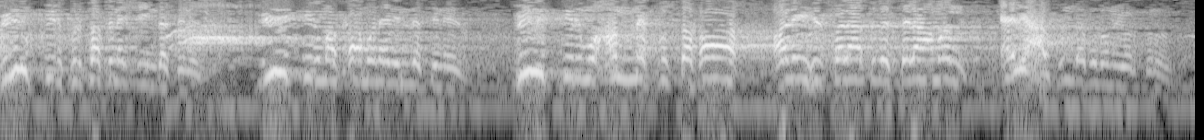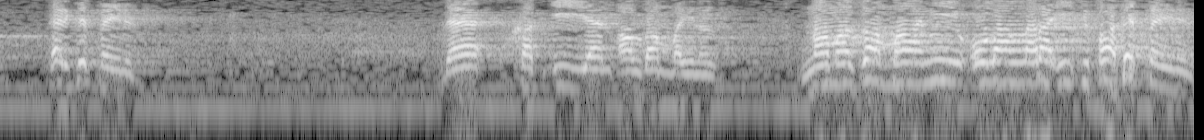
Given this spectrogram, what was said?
Büyük bir fırsatın eşiğindesiniz. Büyük bir makamın elindesiniz. Büyük bir Muhammed Mustafa aleyhissalatu vesselamın eli altında bulunuyorsunuz. Terk etmeyiniz. Ve katiyen aldanmayınız. Namaza mani olanlara iltifat etmeyiniz.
